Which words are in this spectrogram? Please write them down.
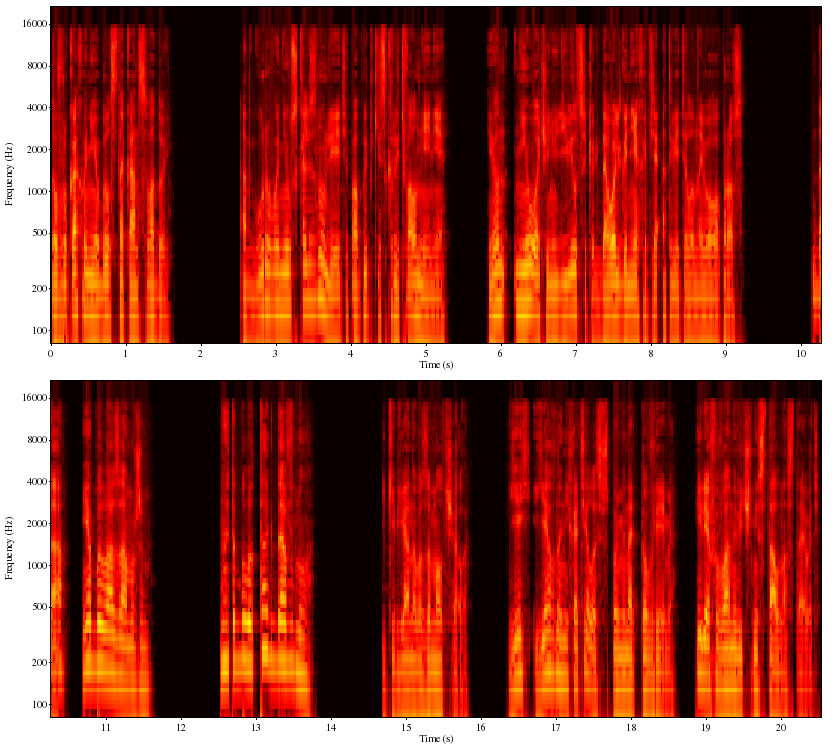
то в руках у нее был стакан с водой. От Гурова не ускользнули эти попытки скрыть волнение, и он не очень удивился, когда Ольга нехотя ответила на его вопрос. «Да, я была замужем. Но это было так давно». И Кирьянова замолчала. Ей явно не хотелось вспоминать то время, и Лев Иванович не стал настаивать.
